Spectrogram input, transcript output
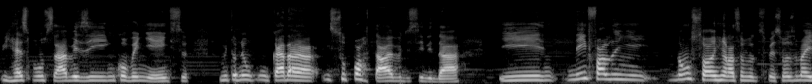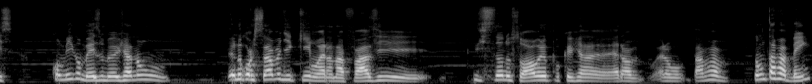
irresponsáveis e inconvenientes. Me tornei um, cara insuportável de se lidar. E nem falo em, não só em relação a outras pessoas, mas comigo mesmo. Eu já não. Eu não gostava de quem eu era na fase estando sóbrio, porque já era. era tava, não tava bem,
